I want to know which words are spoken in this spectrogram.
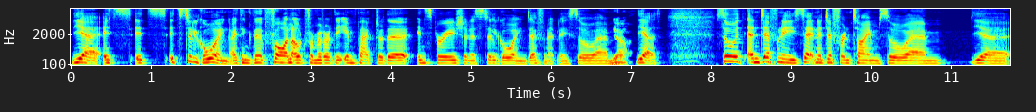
yeah, it's it's it's still going. I think the fallout from it, or the impact, or the inspiration, is still going. Definitely. So um, Yeah. yeah. So and definitely set in a different time. So um, yeah,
